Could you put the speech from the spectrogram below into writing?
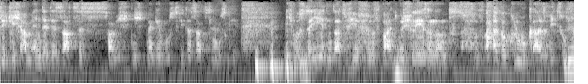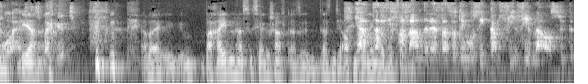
wirklich am Ende des Satzes habe ich nicht mehr gewusst, wie der Satz losgeht. Ich musste jeden Satz vier, fünf Mal durchlesen und war so klug, also wie zuvor, hätte ja. ich es bei Goethe. Aber äh, bei Haydn hast du es ja geschafft. Also da sind ja auch ein ja, paar längere Das ist was anderes. Also die Musik kann viel, viel mehr ausdrücken.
